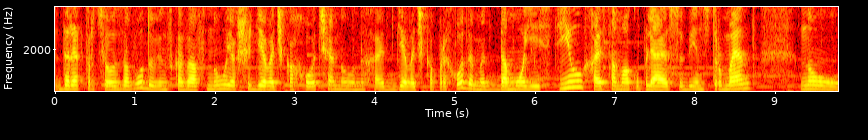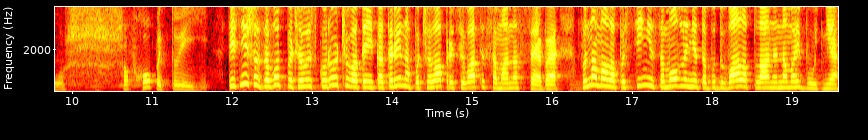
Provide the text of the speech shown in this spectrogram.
директор цього заводу він сказав: ну, якщо дівчинка хоче, ну нехай дівчинка приходить, ми дамо їй стіл, хай сама купляє собі інструмент. Ну, що вхопить, то її. Пізніше завод почали скорочувати, і Катерина почала працювати сама на себе. Вона мала постійні замовлення та будувала плани на майбутнє.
